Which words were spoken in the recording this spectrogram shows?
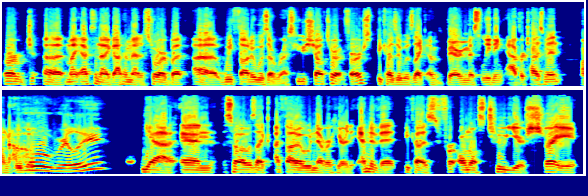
or uh, my ex and I got him at a store, but uh, we thought it was a rescue shelter at first because it was like a very misleading advertisement on Google. Oh, really? Yeah, and so I was like, I thought I would never hear the end of it because for almost two years straight,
